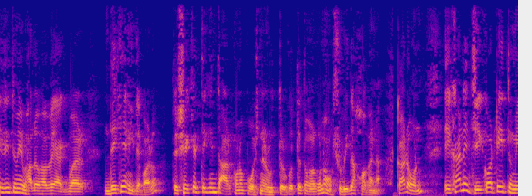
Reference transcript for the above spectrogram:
যদি তুমি ভালোভাবে একবার দেখে নিতে পারো, তো সেক্ষেত্রে কিন্তু আর কোনো প্রশ্নের উত্তর করতে তোমার কোনো অসুবিধা হবে না। কারণ এখানে যে কটি তুমি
